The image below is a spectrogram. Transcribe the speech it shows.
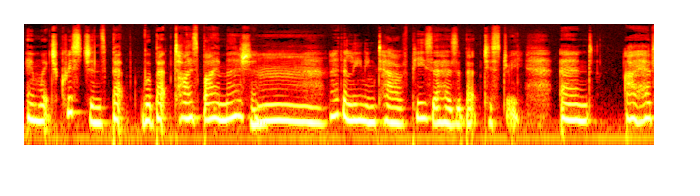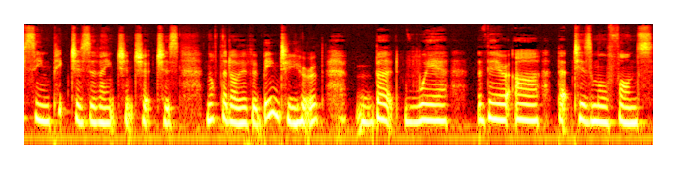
in which Christians bap- were baptized by immersion. Mm. Know the Leaning Tower of Pisa has a baptistry, and I have seen pictures of ancient churches, not that I've ever been to Europe, but where there are baptismal fonts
